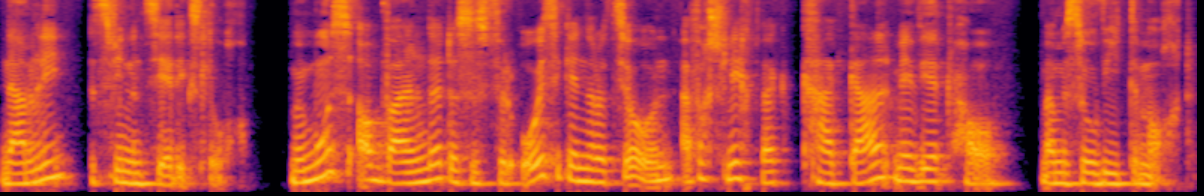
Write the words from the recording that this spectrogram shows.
will. Nämlich das Finanzierungsloch. Man muss abwenden, dass es für unsere Generation einfach schlichtweg kein Geld mehr wird haben, wenn man so weitermacht.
